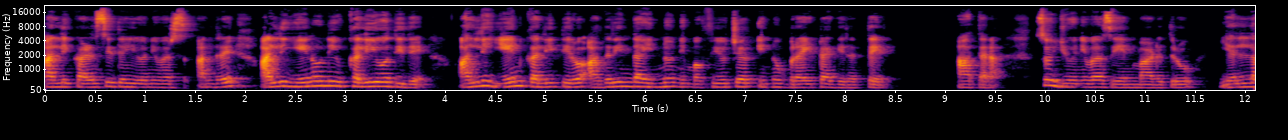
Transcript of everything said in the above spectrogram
ಅಲ್ಲಿ ಕಳಿಸಿದೆ ಯೂನಿವರ್ಸ್. ಅಂದರೆ ಅಲ್ಲಿ ಏನೋ ನೀವು ಕಲಿಯೋದಿದೆ. ಅಲ್ಲಿ ಏನು ಕಲಿತೀರೋ ಅದರಿಂದ ಇನ್ನೂ ನಿಮ್ಮ ಫ್ಯೂಚರ್ ಇನ್ನೂ ಬ್ರೈಟ್ ಆಗಿರುತ್ತೆ. ಆ ಥರ. ಸೊ ಯೂನಿವರ್ಸ್ ಏನು ಮಾಡಿದ್ರು? ಎಲ್ಲ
